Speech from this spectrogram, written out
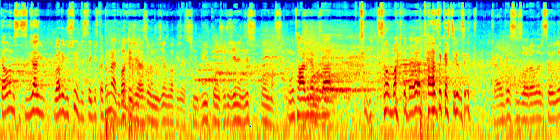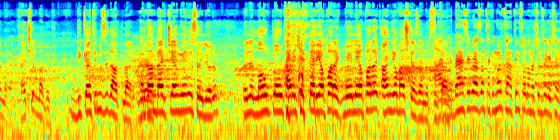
İddialı mısınız? Siz biraz bu arada güçsünüz. Biz size güç takım verdik. yani. Bakacağız, oynayacağız, bakacağız. Şimdi büyük konuşuruz, yeniliriz, olmaz. Umut abi de burada son maçta beraber penaltı kaçırdık. Kanka siz oraları söyleme. Kaçırmadık. Dikkatimizi dağıttılar. Buradan Berkcan Güven'e söylüyorum. Öyle lavuk lavuk hareketler yaparak, böyle yaparak anca maç kazanırsın kanka. Ben size birazdan takımları tanıtayım sonra maçımıza geçelim.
